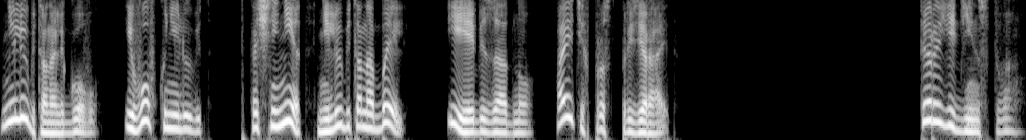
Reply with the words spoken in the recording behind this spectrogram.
Не любит она Льгову. И Вовку не любит. Точнее, нет, не любит она Бель. И Эби заодно. А этих просто презирает. Терроединство.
